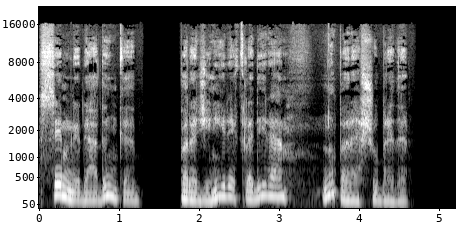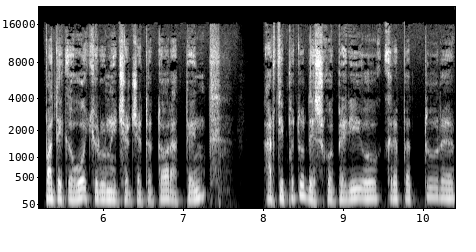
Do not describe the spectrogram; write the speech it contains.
semne de adâncă părăginire, clădirea nu părea șubredă. Poate că ochiul unui cercetător atent ar fi putut descoperi o crăpătură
